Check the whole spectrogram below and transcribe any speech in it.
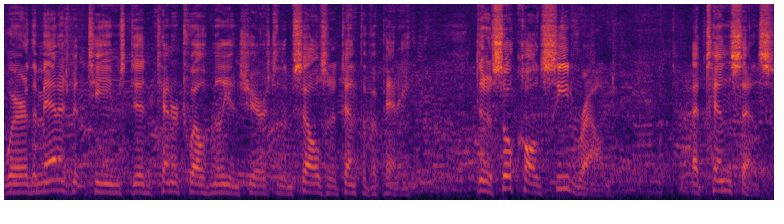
where the management teams did 10 or 12 million shares to themselves at a tenth of a penny, did a so called seed round at 10 cents,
